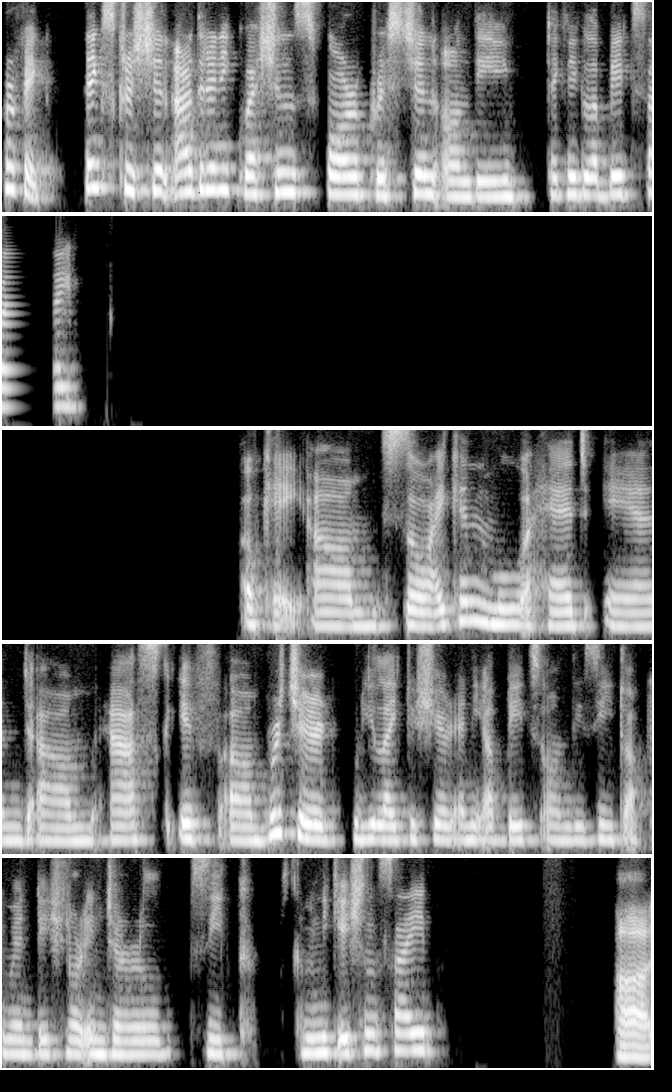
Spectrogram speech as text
Perfect. Thanks, Christian. Are there any questions for Christian on the technical update side? Okay, um, so I can move ahead and um, ask if um, Richard, would you like to share any updates on the Zeek documentation or in general Zeek communication side? Uh,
